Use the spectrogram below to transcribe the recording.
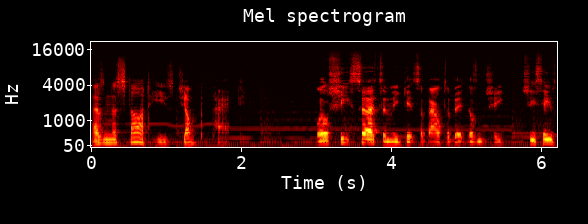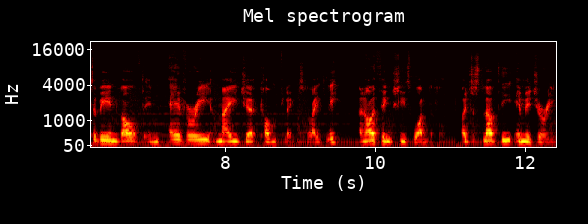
as an Astartes jump pack. Well, she certainly gets about a bit, doesn't she? She seems to be involved in every major conflict lately, and I think she's wonderful. I just love the imagery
